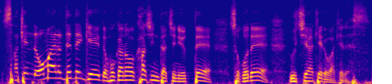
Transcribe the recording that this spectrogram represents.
叫んでお前ら出てけって他の家臣たちに言ってそこで打ち明けるわけです。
